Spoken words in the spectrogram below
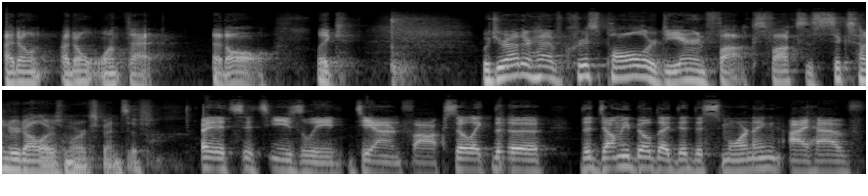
I don't I don't want that at all. Like would you rather have Chris Paul or De'Aaron Fox? Fox is six hundred dollars more expensive. It's it's easily De'Aaron Fox. So like the the dummy build I did this morning, I have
